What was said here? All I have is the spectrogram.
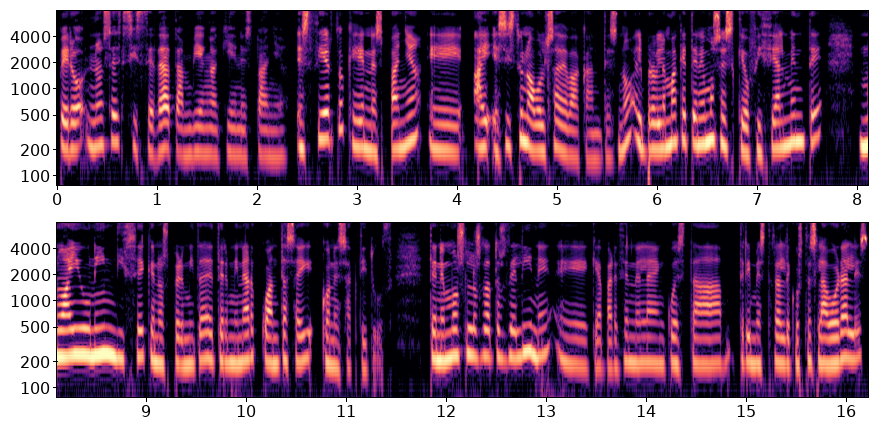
pero no sé si se da también aquí en España. Es cierto que en España eh, hay, existe una bolsa de vacantes, ¿no? El problema que tenemos es que oficialmente no hay un índice que nos permita determinar cuántas hay con exactitud. Tenemos los datos del INE eh, que aparecen en la encuesta trimestral de costes laborales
